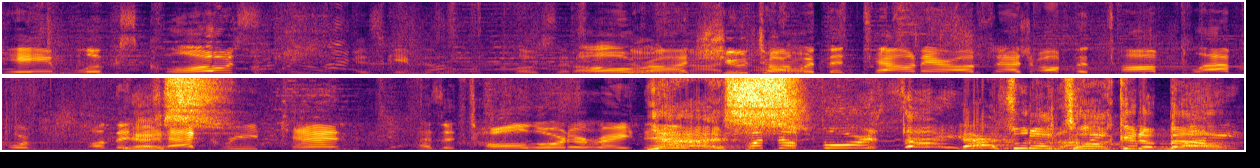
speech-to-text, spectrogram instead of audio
game looks close. This game doesn't look close at all, No, Rod. not at Shuton with the down air up smash off the top platform on the Yes. tech read. Ken has a tall order right now. Yes! But the foresight! That's what I'm talking about.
